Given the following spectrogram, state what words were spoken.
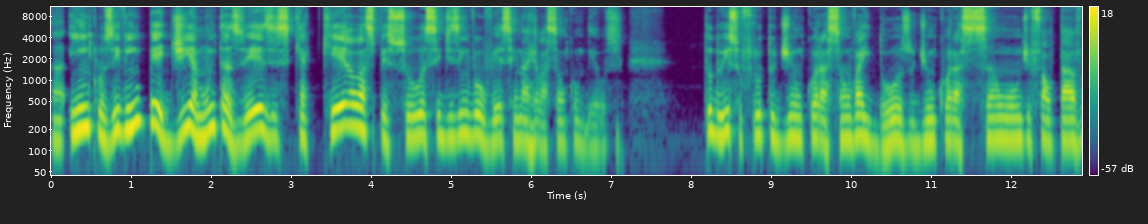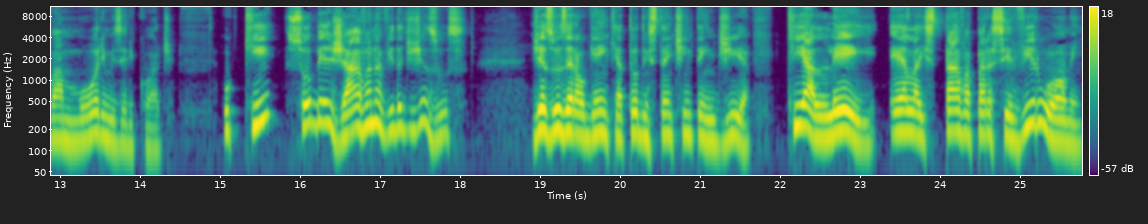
Uh, e inclusive impedia muitas vezes que aquelas pessoas se desenvolvessem na relação com Deus. Tudo isso fruto de um coração vaidoso, de um coração onde faltava amor e misericórdia. O que sobejava na vida de Jesus. Jesus era alguém que a todo instante entendia que a lei ela estava para servir o homem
